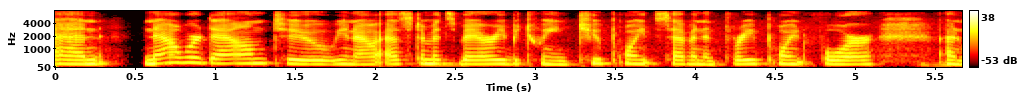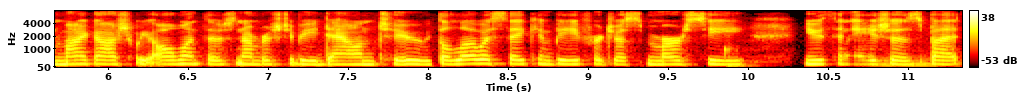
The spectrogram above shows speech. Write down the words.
And now we're down to, you know, estimates vary between 2.7 and 3.4. And my gosh, we all want those numbers to be down to the lowest they can be for just mercy euthanasias. But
